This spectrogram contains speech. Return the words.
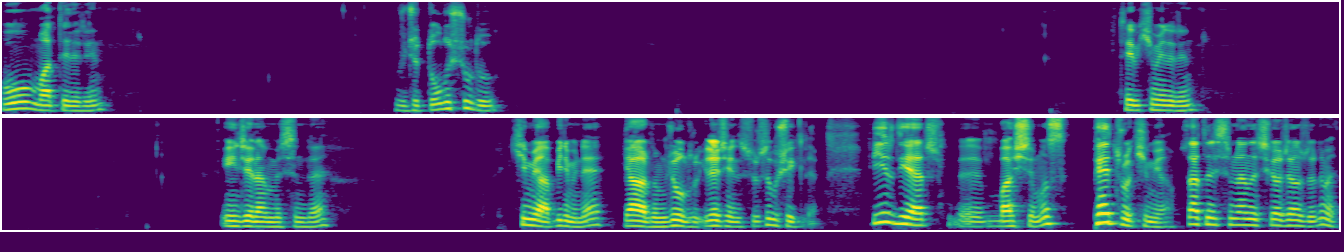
bu maddelerin vücutta oluşturduğu tepkimelerin incelenmesinde kimya bilimine yardımcı olur. İlaç endüstrisi bu şekilde. Bir diğer e, başlığımız petrokimya. Zaten isimden de çıkaracağınız üzere değil mi?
